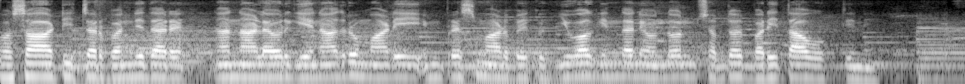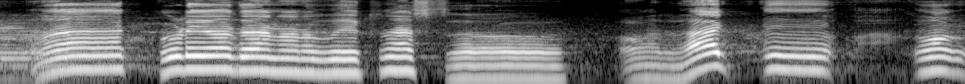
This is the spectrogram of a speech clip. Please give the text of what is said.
ಹೊಸ ಟೀಚರ್ ಬಂದಿದ್ದಾರೆ. ನಾನು ನಾಳೆ ಅವ್ರಿಗೆ ಏನಾದರೂ ಮಾಡಿ ಇಂಪ್ರೆಸ್ ಮಾಡಬೇಕು. ಇವಾಗಿಂದಲೇ ಒಂದೊಂದು ಶಬ್ದ ಬರಿತಾ ಹೋಗ್ತೀನಿ. ಕುಡಿಯೋದ ನನ್ನ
